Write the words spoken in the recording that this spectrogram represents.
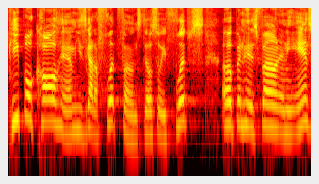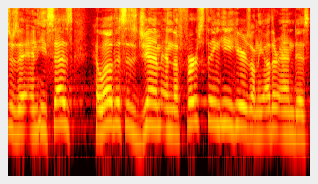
People call him, he's got a flip phone still, so he flips open his phone and he answers it and he says, Hello, this is Jim. And the first thing he hears on the other end is,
